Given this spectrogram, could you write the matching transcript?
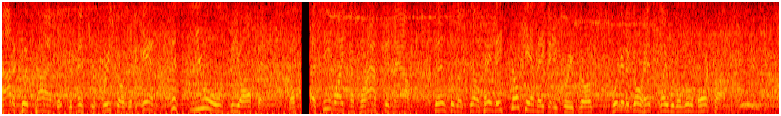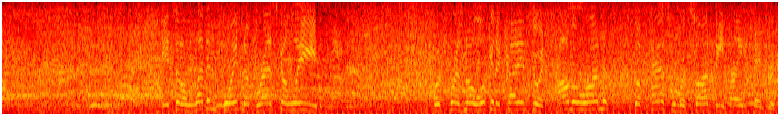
not a good time to, to miss your free throws. And again, this fuels the offense. A, a team like Nebraska now says to themselves, hey, they still can't make any free throws. We're going to go ahead and play with a little more confidence. It's an 11-point Nebraska lead. But Fresno looking to cut into it. On the run, the pass from Rasan behind Kendrick.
